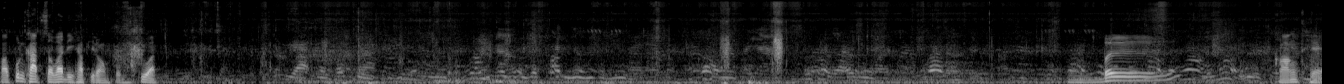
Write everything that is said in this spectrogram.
ขอบคุณครับ สวัสดีครับพี่น้องผมจวดเบอร์ของแท้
